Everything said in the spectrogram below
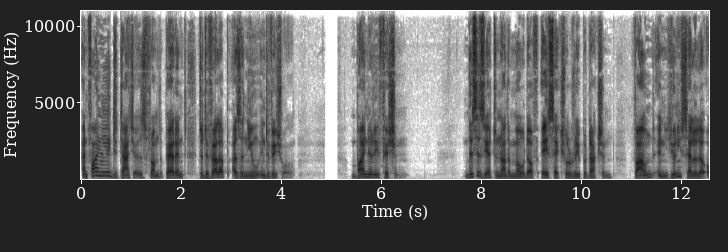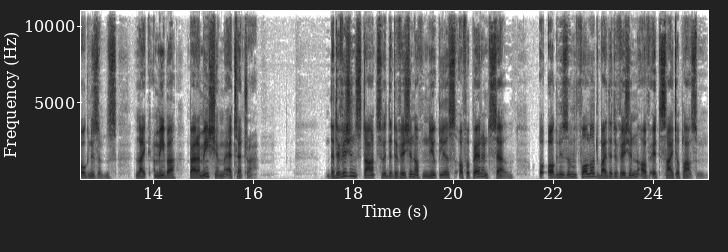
and finally detaches from the parent to develop as a new individual. Binary fission. This is yet another mode of asexual reproduction found in unicellular organisms like amoeba, paramecium, etc. The division starts with the division of nucleus of a parent cell organism followed by the division of its cytoplasm.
